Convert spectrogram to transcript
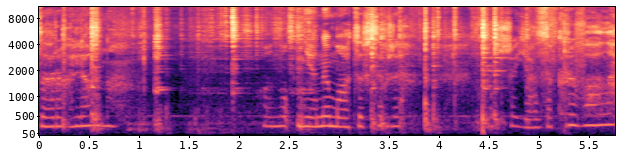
Зараз гляну. Ну, ні, нема, це все вже те, що я закривала.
